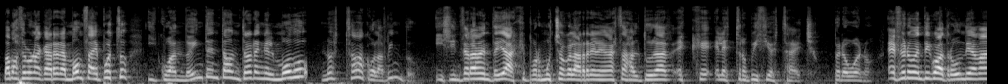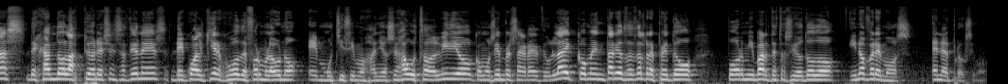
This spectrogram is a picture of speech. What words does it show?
vamos a hacer una carrera en Monza, he puesto... Y cuando he intentado entrar en el modo, no estaba Colapinto. Y sinceramente ya, es que por mucho que la arreglen a estas alturas, es que el estropicio está hecho. Pero bueno, F94, un día más, dejando las peores sensaciones de cualquier juego de Fórmula 1 en muchísimos años. Si os ha gustado el vídeo, como siempre se agradece un like, comentarios desde el respeto. Por mi parte esto ha sido todo y nos veremos en el próximo.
